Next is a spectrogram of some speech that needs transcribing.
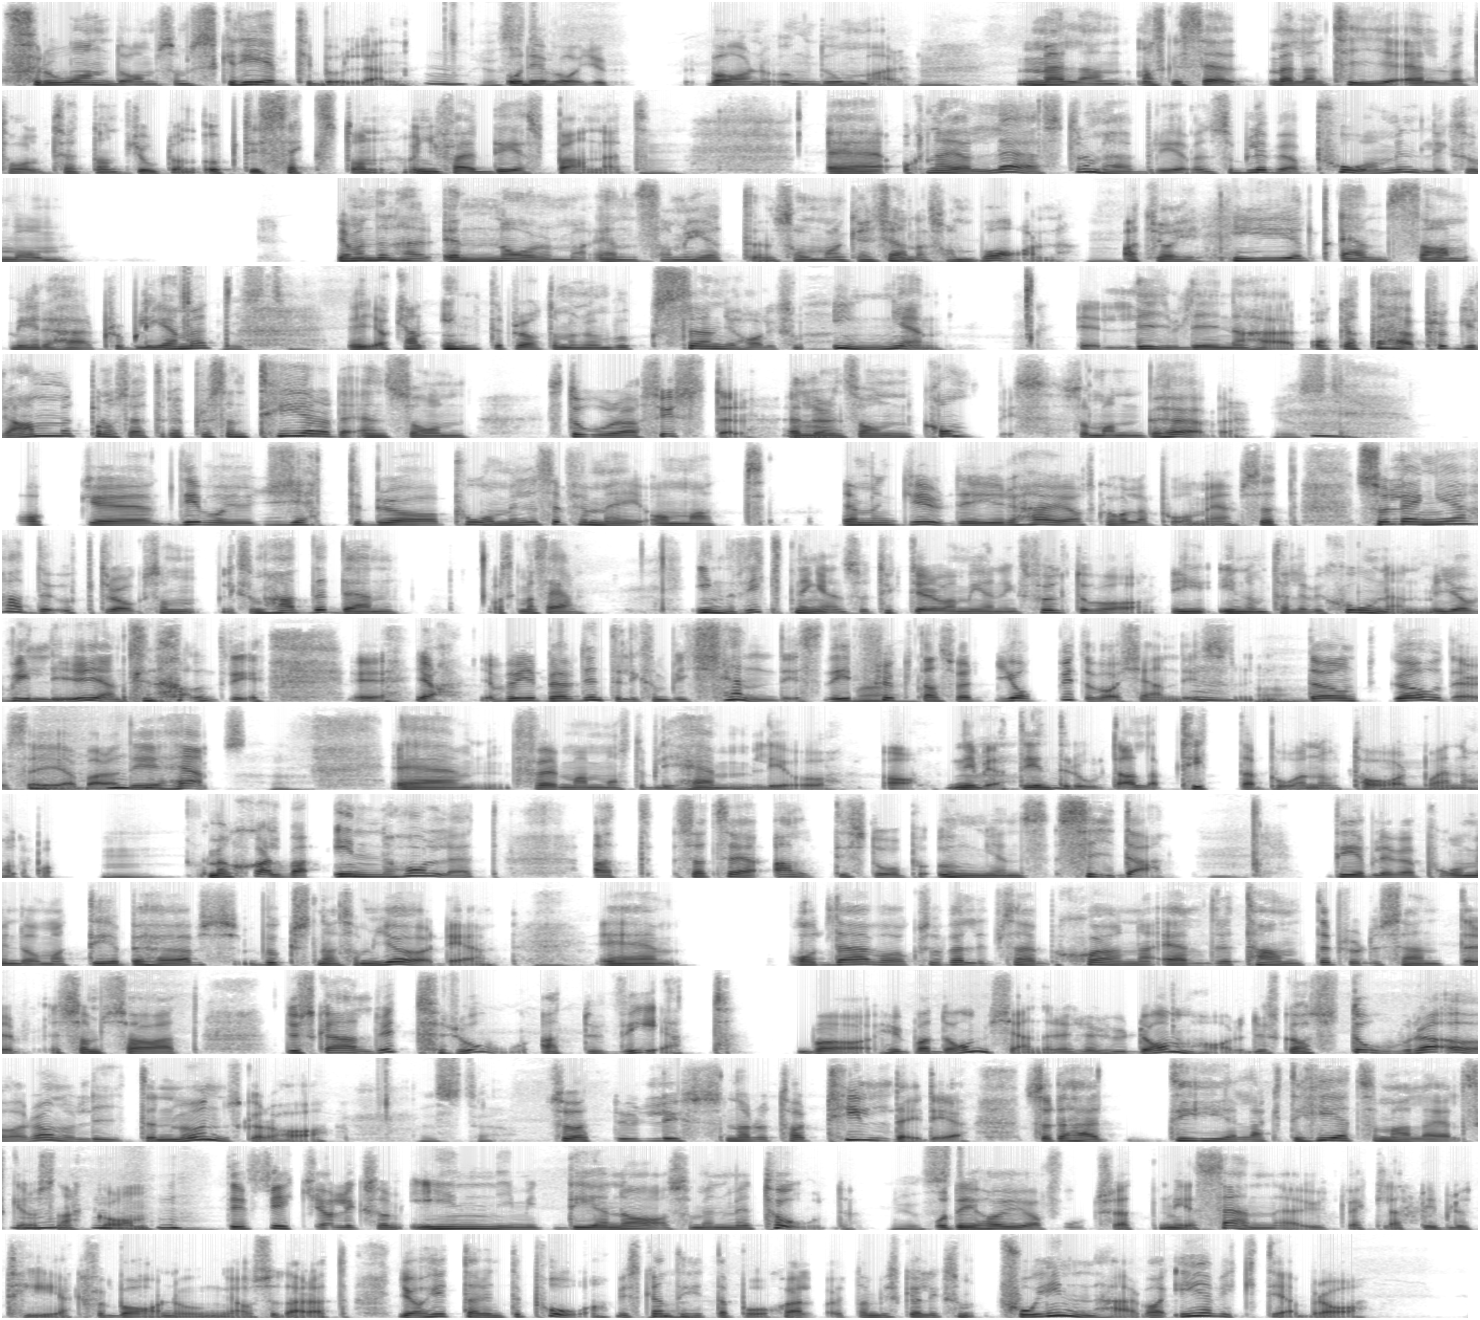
Från de som skrev till Bullen. Just Och det var ju barn och ungdomar. Mm. Mellan, man ska säga, mellan 10, 11, 12, 13, 14 upp till 16. Ungefär det spannet. Mm. Eh, och när jag läste de här breven så blev jag påmind liksom om Ja men den här enorma ensamheten som man kan känna som barn. Mm. Att jag är helt ensam med det här problemet. Det. Eh, Jag kan inte prata med någon vuxen, jag har liksom ingen eh, livlina här. Och att det här programmet på något sätt representerade en sån stora syster eller Ja. en sån kompis som man behöver. Just. Och det var ju jättebra påminnelse för mig om att ja men gud, det är ju det här jag ska hålla på med. Så att så länge jag hade uppdrag som liksom hade den, vad ska man säga, inriktningen så tyckte jag det var meningsfullt att vara i, inom televisionen. Men jag ville ju egentligen aldrig, eh, ja, jag be- behövde inte liksom bli kändis. Det är Nej. fruktansvärt jobbigt att vara kändis. Mm. Don't go there säger jag bara, det är hemskt. Ja. Eh, för man måste bli hemlig och ja, ni vet, det är inte roligt. Alla tittar på en och tar Mm. på en och håller på. Mm. Men själva innehållet, att så att säga alltid stå på ungens sida. Det blev jag påmind om att det behövs vuxna som gör det. Mm. Eh, och där var också väldigt så här sköna äldre tanter, producenter som sa att du ska aldrig tro att du vet vad, hur, vad de känner eller hur de har. Du ska ha stora öron och liten mun ska du ha. Just det. Så att du lyssnar och tar till dig det. Så det här delaktighet som alla älskar att snacka om. Mm. Det fick jag liksom in i mitt DNA som en metod. Just Och det har ju jag fortsatt med sen när jag utvecklat bibliotek för barn och unga och sådär. Att jag hittar inte på. Vi ska inte hitta på själva utan vi ska liksom få in här. Vad är viktiga, bra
